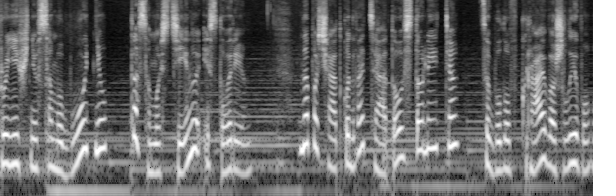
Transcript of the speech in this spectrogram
про їхню самобутню та самостійну історію. На початку ХХ століття це було вкрай важливо,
